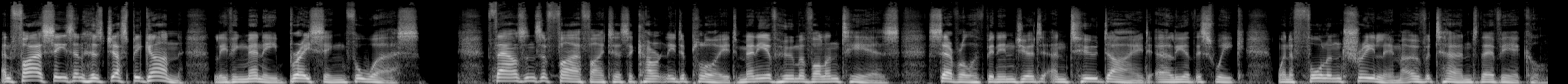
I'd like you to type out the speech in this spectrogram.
And fire season has just begun, leaving many bracing for worse. Thousands of firefighters are currently deployed, many of whom are volunteers. Several have been injured and two died earlier this week when a fallen tree limb overturned their vehicle.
